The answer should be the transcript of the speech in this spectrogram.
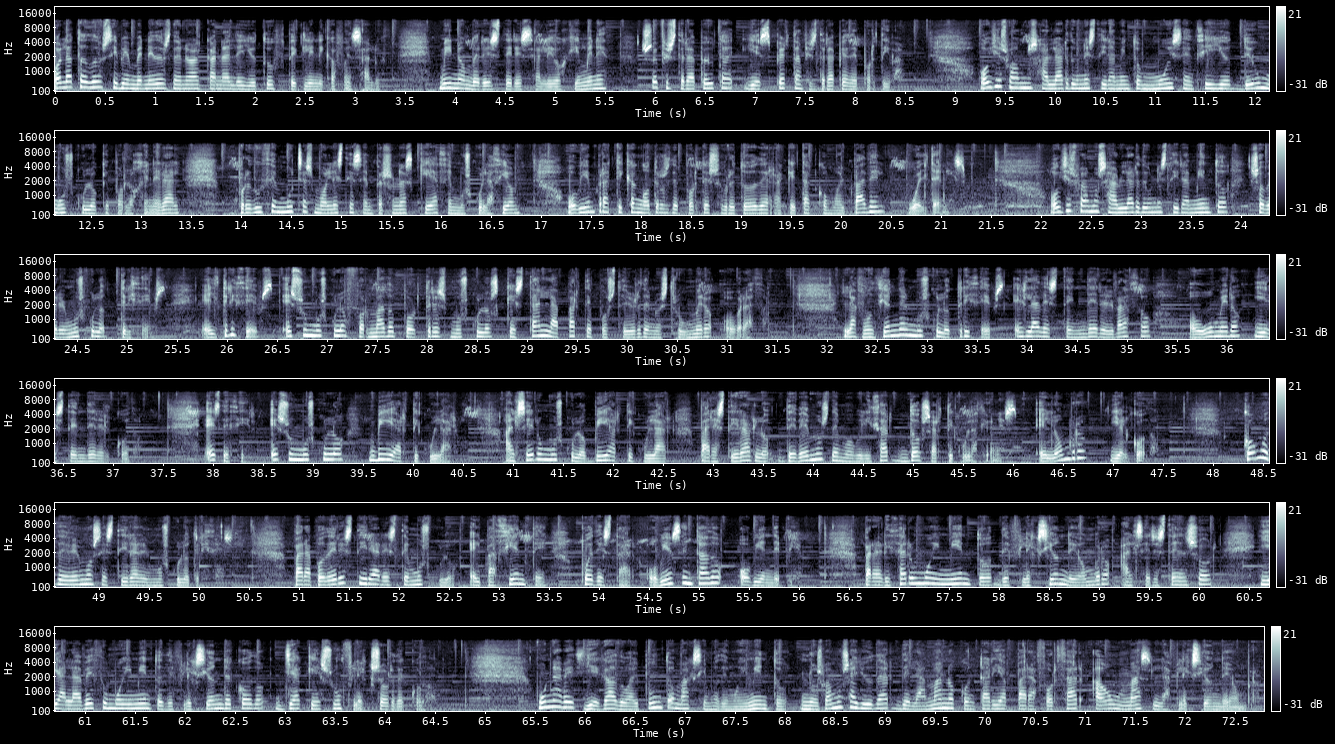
Hola a todos y bienvenidos de nuevo al canal de YouTube de Clínica Fuensalud. Mi nombre es Teresa Leo Jiménez, soy fisioterapeuta y experta en fisioterapia deportiva. Hoy os vamos a hablar de un estiramiento muy sencillo de un músculo que por lo general produce muchas molestias en personas que hacen musculación o bien practican otros deportes sobre todo de raqueta como el pádel o el tenis. Hoy os vamos a hablar de un estiramiento sobre el músculo tríceps. El tríceps es un músculo formado por tres músculos que están en la parte posterior de nuestro húmero o brazo. La función del músculo tríceps es la de extender el brazo o húmero y extender el codo. Es decir, es un músculo biarticular. Al ser un músculo biarticular, para estirarlo debemos de movilizar dos articulaciones, el hombro y el codo. ¿Cómo debemos estirar el músculo tríceps? Para poder estirar este músculo, el paciente puede estar o bien sentado o bien de pie. Realizar un movimiento de flexión de hombro al ser extensor y a la vez un movimiento de flexión de codo ya que es un flexor de codo. Una vez llegado al punto máximo de movimiento, nos vamos a ayudar de la mano contraria para forzar aún más la flexión de hombro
